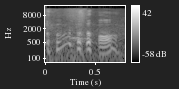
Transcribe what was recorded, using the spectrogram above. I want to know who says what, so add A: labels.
A: oh.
